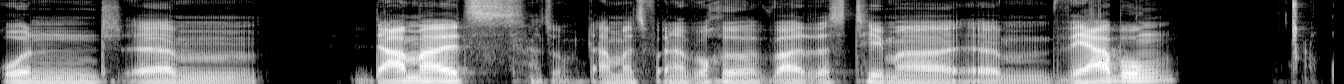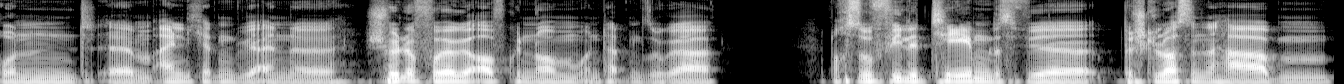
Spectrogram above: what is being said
Und ähm, damals, also damals vor einer Woche, war das Thema ähm, Werbung. Und ähm, eigentlich hatten wir eine schöne Folge aufgenommen und hatten sogar noch so viele Themen, dass wir beschlossen haben,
